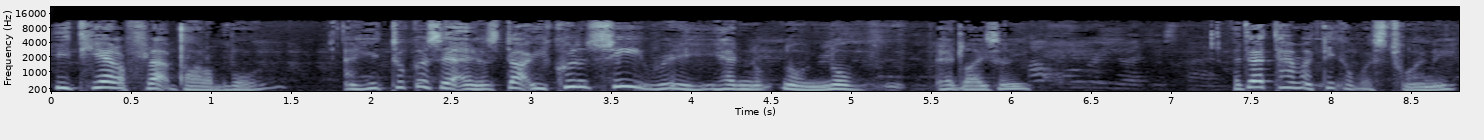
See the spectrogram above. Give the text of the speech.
he, he had a flat bottom boat and he took us there, and it was dark. You couldn't see really. He had no no, no headlights. How old were you at this time? At that time, I think I was twenty,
